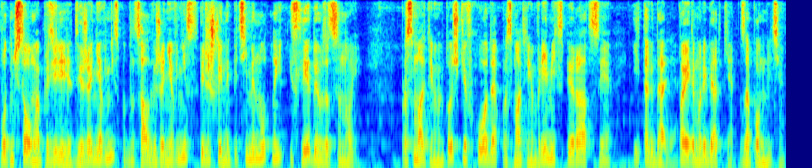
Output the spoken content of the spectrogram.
Вот на часовом мы определили движение вниз, потенциал движения вниз, перешли на 5-минутный и следуем за ценой. Просматриваем точки входа, просматриваем время экспирации и так далее. Поэтому, ребятки, запомните,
